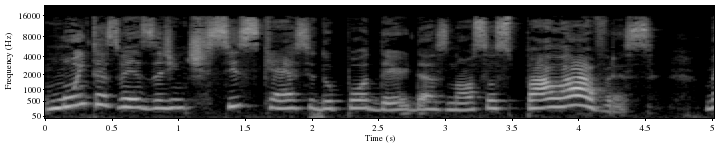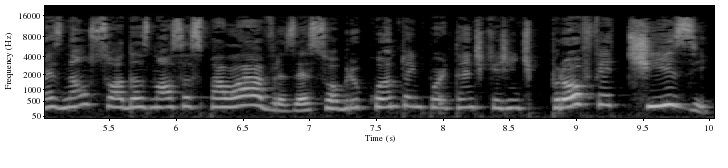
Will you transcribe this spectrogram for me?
Muitas vezes a gente se esquece do poder das nossas palavras, mas não só das nossas palavras, é sobre o quanto é importante que a gente profetize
